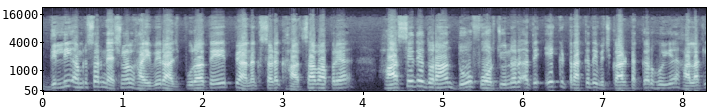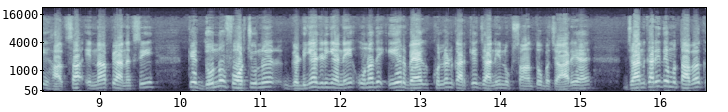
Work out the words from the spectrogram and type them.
ਦਿੱਲੀ ਅੰਮ੍ਰਿਤਸਰ ਨੈਸ਼ਨਲ ਹਾਈਵੇ ਰਾਜਪੁਰਾ ਤੇ ਭਿਆਨਕ ਸੜਕ ਹਾਦਸਾ ਵਾਪਰਿਆ। ਹਾਦਸੇ ਦੇ ਦੌਰਾਨ ਦੋ ਫੋਰਚੂਨਰ ਅਤੇ ਇੱਕ ਟਰੱਕ ਦੇ ਵਿਚਕਾਰ ਟੱਕਰ ਹੋਈ ਹੈ। ਹਾਲਾਂਕਿ ਹਾਦਸਾ ਇੰਨਾ ਭਿਆਨਕ ਸੀ ਕਿ ਦੋਨੋਂ ਫੋਰਚੂਨਰ ਗੱਡੀਆਂ ਜਿਹੜੀਆਂ ਨੇ, ਉਹਨਾਂ ਦੇ 에ਅਰ ਬੈਗ ਖੁੱਲਣ ਕਰਕੇ ਜਾਨੀ ਨੁਕਸਾਨ ਤੋਂ ਬਚਾ ਰਿਹਾ ਹੈ। ਜਾਣਕਾਰੀ ਦੇ ਮੁਤਾਬਕ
